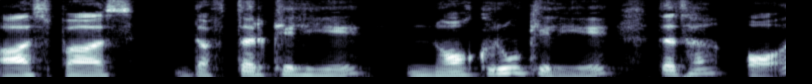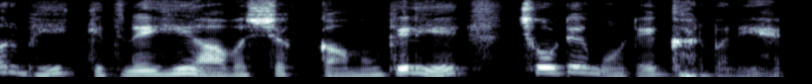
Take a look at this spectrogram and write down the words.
आसपास दफ्तर के लिए, नौकरों के लिए तथा और भी कितने ही आवश्यक कामों के लिए छोटे मोटे घर बने हैं।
